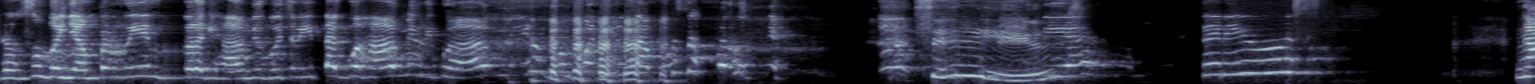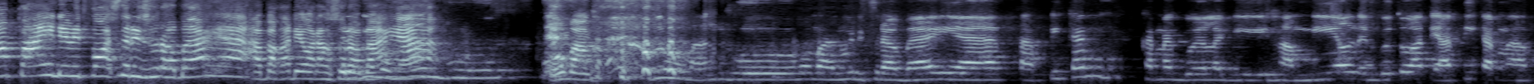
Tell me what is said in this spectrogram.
langsung gue nyamperin, gue lagi hamil, gue cerita gue hamil, ibu hamil, gue perutnya. Serius? Iya, serius. Ngapain David Foster di Surabaya? Apakah dia orang Dia mau manggung. Oh, mau manggung, mau manggung di Surabaya. Tapi kan karena gue lagi hamil dan gue tuh hati-hati karena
